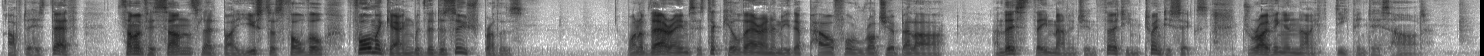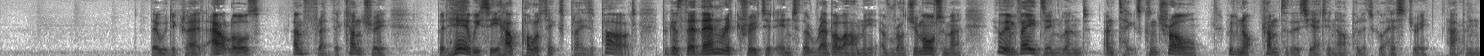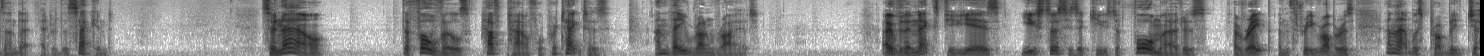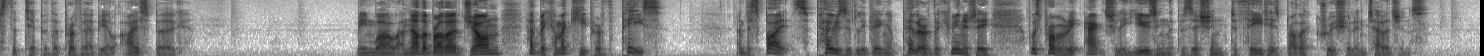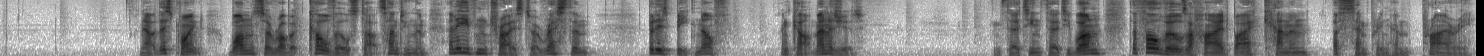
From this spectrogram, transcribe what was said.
After his death, some of his sons, led by Eustace Folville, form a gang with the Dessouche brothers. One of their aims is to kill their enemy, the powerful Roger Bellart, and this they manage in 1326, driving a knife deep into his heart. They were declared outlaws and fled the country, but here we see how politics plays a part, because they're then recruited into the rebel army of Roger Mortimer, who invades England and takes control. We've not come to this yet in our political history, happens under Edward II. So now, the Folvilles have powerful protectors, and they run riot. Over the next few years, Eustace is accused of four murders, a rape, and three robberies, and that was probably just the tip of the proverbial iceberg. Meanwhile, another brother, John, had become a keeper of the peace, and despite supposedly being a pillar of the community, was probably actually using the position to feed his brother crucial intelligence. Now, at this point, one Sir Robert Colville starts hunting them and even tries to arrest them, but is beaten off and can't manage it. In 1331, the Folvilles are hired by a canon of Sempringham Priory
